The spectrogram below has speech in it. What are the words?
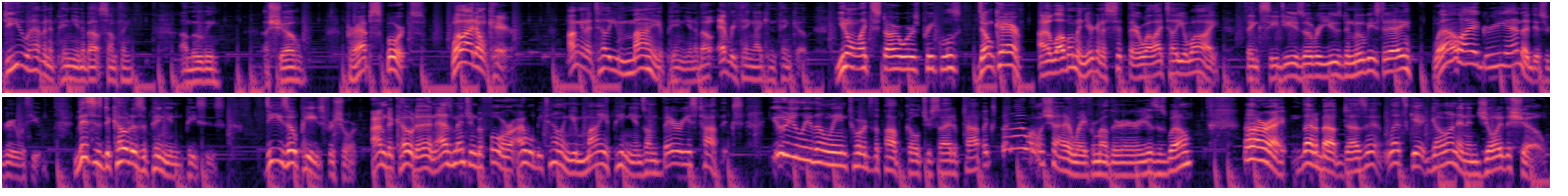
Do you have an opinion about something? A movie? A show? Perhaps sports? Well, I don't care. I'm going to tell you my opinion about everything I can think of. You don't like Star Wars prequels? Don't care. I love them, and you're going to sit there while I tell you why. Think CG is overused in movies today? Well, I agree and I disagree with you. This is Dakota's Opinion Pieces. D's OPs for short. I'm Dakota, and as mentioned before, I will be telling you my opinions on various topics. Usually they'll lean towards the pop culture side of topics, but I won't shy away from other areas as well. Alright, that about does it. Let's get going and enjoy the show.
